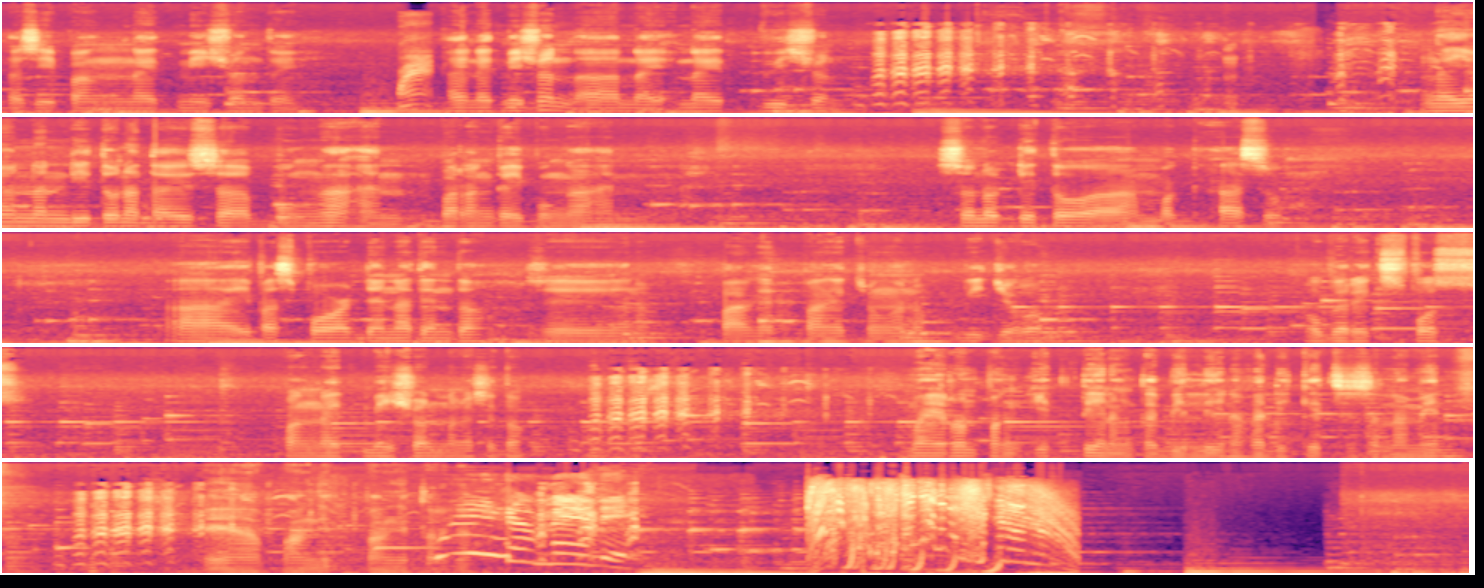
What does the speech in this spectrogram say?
kasi pang night mission to eh. Ay, night mission, ah, night, night vision. Ngayon nandito na tayo sa Bungahan, Barangay Bungahan. Sunod dito ah, mag-aso. Ah, i-fast forward din natin to kasi ano, pangit pangit yung ano, video ko. Overexpose. Pang night mission na kasi to. Mayroon pang iti ng tabili nakadikit sa salamin. Kaya pangit pangit talaga. Wait a minute.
